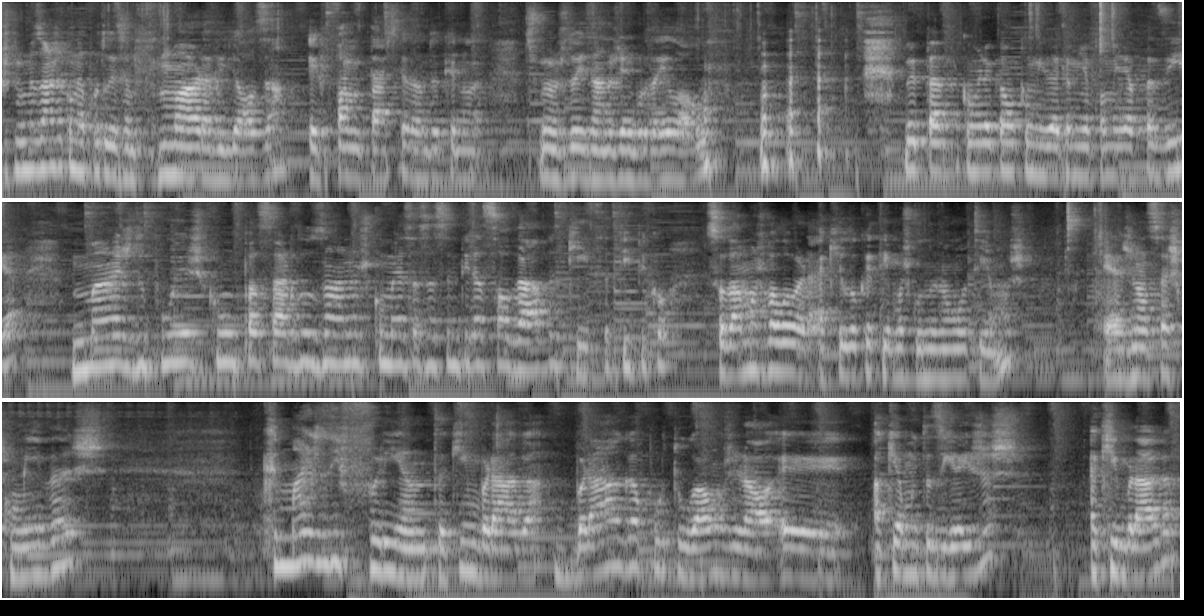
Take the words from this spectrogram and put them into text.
os primeiros anos a comida portuguesa é maravilhosa, é fantástica, tanto que nos primeiros dois anos engordei logo. de tanto comer aquela comida que a minha família fazia, mas depois, com o passar dos anos, começa-se a sentir a saudade, que isso é típico, só damos valor àquilo que temos quando não o temos, é as nossas comidas. Que mais diferente aqui em Braga, Braga, Portugal no geral, é, aqui há muitas igrejas, aqui em Braga,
